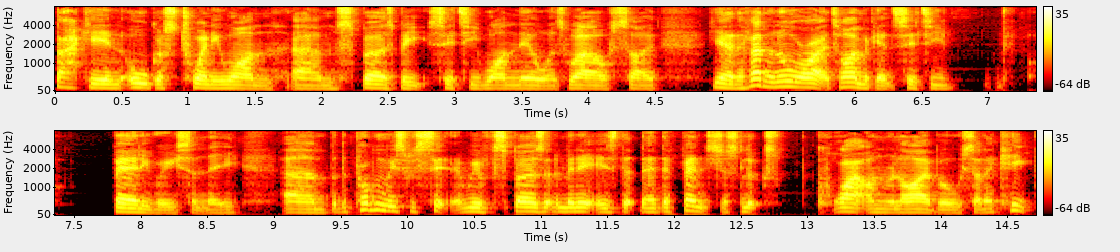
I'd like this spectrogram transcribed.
back in August 21, um, Spurs beat City 1 0 as well. So yeah, they've had an all right time against City fairly recently. Um, but the problem is with, with Spurs at the minute is that their defence just looks quite unreliable. So they keep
